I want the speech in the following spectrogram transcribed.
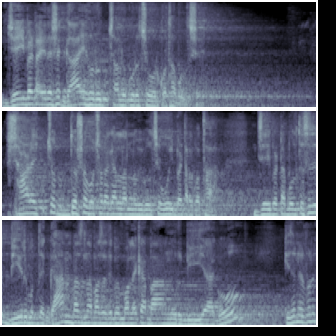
যেই বেটা এদেশে গায়ে হলুদ চালু করেছে, ওর কথা বলছে। সাড়ে চোদ্দশো বছর আগে আল্লাহ নবী বলছে, ওই বেটার কথা। যেই বেটা বলতেছে যে, বিয়ের মধ্যে গান বাজনা বাজা দেবে মলেকা বানুর বিয়া গো। কি জানেন পরে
